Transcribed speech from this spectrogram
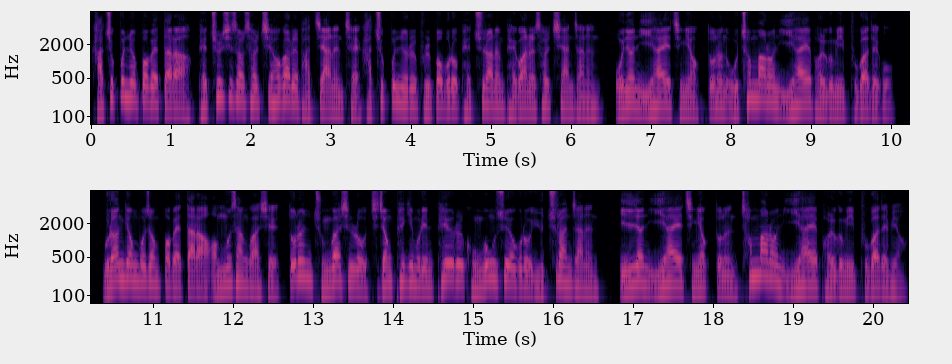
가축분뇨법에 따라 배출시설 설치 허가를 받지 않은 채 가축분뇨를 불법으로 배출하는 배관을 설치한 자는 5년 이하의 징역 또는 5천만 원 이하의 벌금이 부과되고 물안경보전법에 따라 업무상 과실 또는 중과실로 지정 폐기물인 폐유를 공공수역으로 유출한 자는 1년 이하의 징역 또는 1천만 원 이하의 벌금이 부과되며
